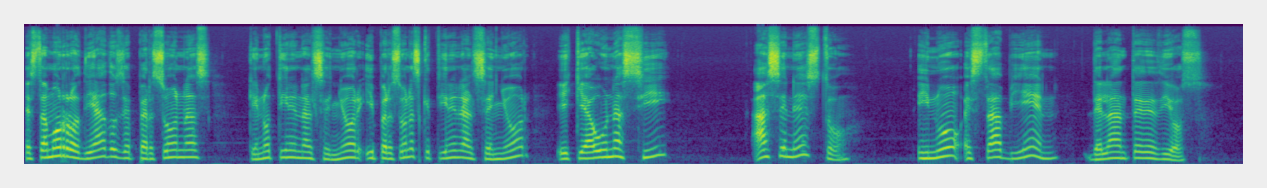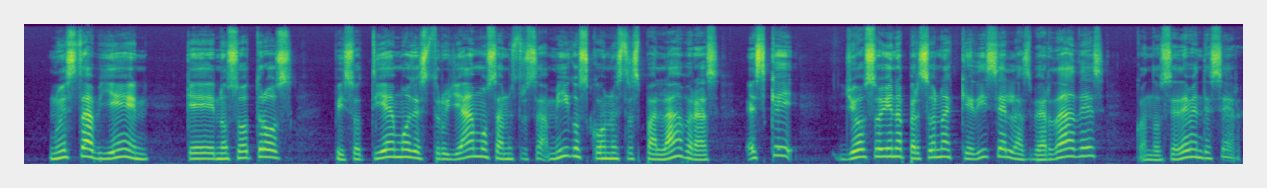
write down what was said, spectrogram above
Estamos rodeados de personas que no tienen al Señor y personas que tienen al Señor y que aún así hacen esto. Y no está bien delante de Dios. No está bien que nosotros pisoteemos, destruyamos a nuestros amigos con nuestras palabras. Es que yo soy una persona que dice las verdades cuando se deben de ser.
